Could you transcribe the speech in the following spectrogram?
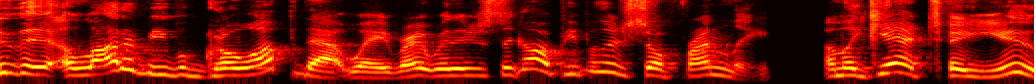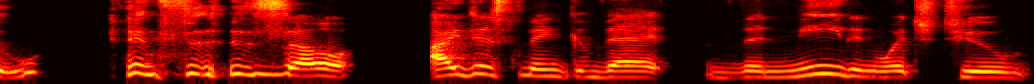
a lot of people grow up that way, right? Where they're just like, oh, people are so friendly. I'm like, yeah, to you. And so I just think that the need in which to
